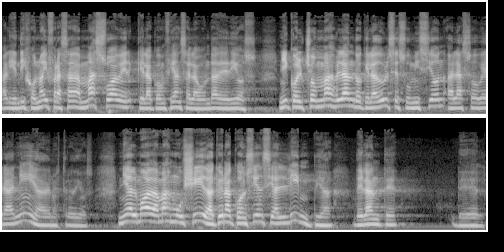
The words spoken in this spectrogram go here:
Alguien dijo, no hay frazada más suave que la confianza en la bondad de Dios, ni colchón más blando que la dulce sumisión a la soberanía de nuestro Dios, ni almohada más mullida que una conciencia limpia delante de Él.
